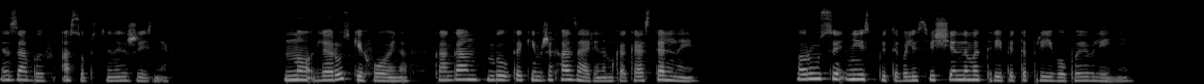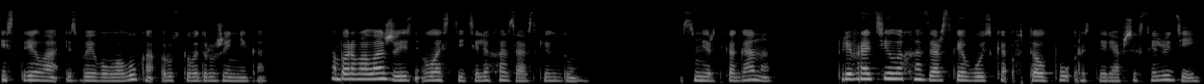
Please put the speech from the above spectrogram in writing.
забыв о собственных жизнях. Но для русских воинов Каган был таким же хазарином, как и остальные. Русы не испытывали священного трепета при его появлении. И стрела из боевого лука русского дружинника оборвала жизнь властителя хазарских дум. Смерть Кагана превратила хазарское войско в толпу растерявшихся людей.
